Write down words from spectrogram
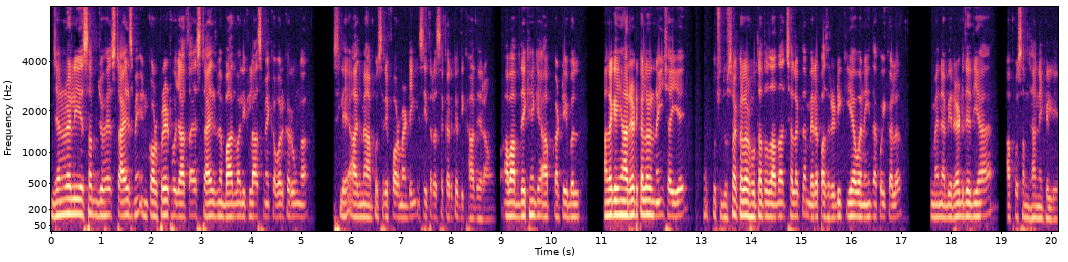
जनरली ये सब जो है स्टाइल्स में इनकॉर्पोरेट हो जाता है। स्टाइल्स में बाद वाली क्लास में कवर करूँगा। इसलिए आज मैं आपको सिर्फ़ फॉर्मेटिंग इसी तरह से करके दिखा दे रहा हूँ। अब आप देखें कि आपका टेबल हालाँकि यहाँ रेड कलर नहीं चाहिए, कुछ दूसरा कलर होता तो ज़्यादा अच्छा लगता। मेरे पास रेडी किया हुआ नहीं था कोई कलर तो मैंने अभी रेड दे दिया है आपको समझाने के लिए।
